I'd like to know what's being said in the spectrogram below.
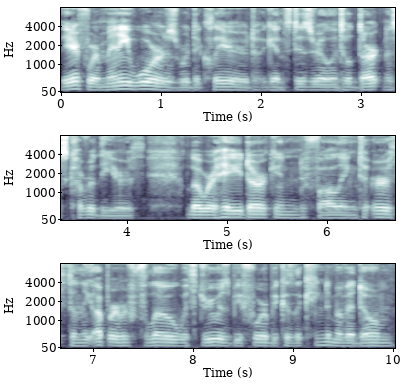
Therefore, many wars were declared against Israel until darkness covered the earth. Lower hay darkened, falling to earth, and the upper flow withdrew as before because the kingdom of Edom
